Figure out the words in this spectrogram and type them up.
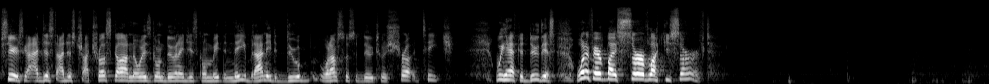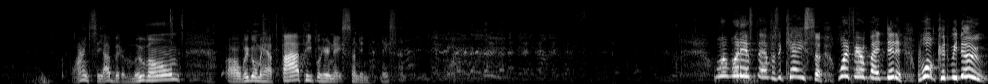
Seriously, I just, I just I trust God. I know what He's going to do, and He's just going to meet the need. But I need to do what I'm supposed to do to instruct, teach. We have to do this. What if everybody served like you served? Well, I can see I better move on, or we're going to have five people here next Sunday. Next Sunday. well, what if that was the case? So what if everybody did it? What could we do?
